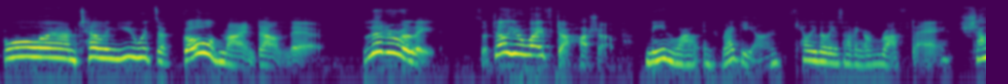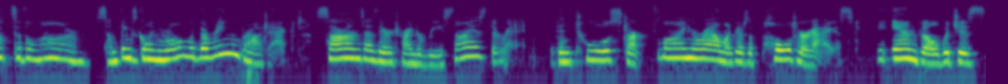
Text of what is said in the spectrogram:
boy, I'm telling you, it's a gold mine down there. Literally. So tell your wife to hush up. Meanwhile, in Eregion, Kelly Billy is having a rough day. Shouts of alarm! Something's going wrong with the ring project. Sauron says they were trying to resize the ring, but then tools start flying around like there's a poltergeist. The anvil, which is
